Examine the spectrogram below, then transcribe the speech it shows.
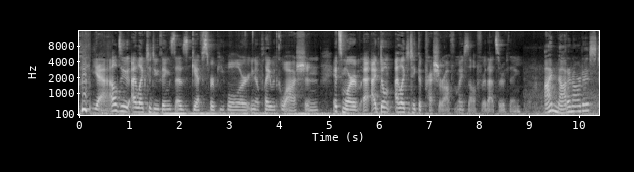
yeah, I'll do I like to do things as gifts for people or, you know, play with gouache and it's more I don't I like to take the pressure off of myself for that sort of thing. I'm not an artist,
